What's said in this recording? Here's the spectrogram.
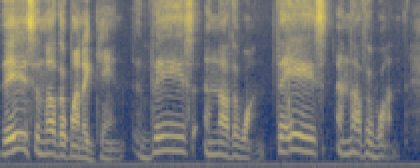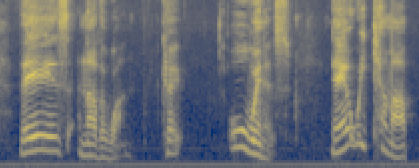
There's another one again. There's another one. There's another one. There's another one. Okay all winners. Now we come up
